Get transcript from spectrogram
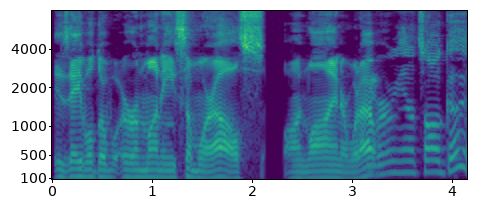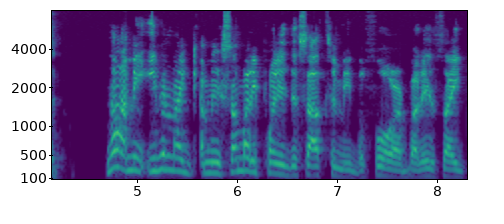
is able to earn money somewhere else online or whatever, you know, it's all good. No, I mean, even like, I mean, somebody pointed this out to me before, but it's like,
